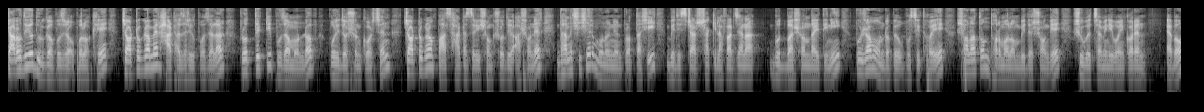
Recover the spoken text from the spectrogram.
শারদীয় দুর্গাপূজা উপলক্ষে চট্টগ্রামের হাটহাজারী উপজেলার প্রত্যেকটি পূজা মণ্ডপ পরিদর্শন করছেন চট্টগ্রাম পাঁচ হাটহাজারী সংসদীয় আসনের ধানেশিসের মনোনয়ন প্রত্যাশী ব্যারিস্টার শাকিলা ফারজানা বুধবার সন্ধ্যায় তিনি পূজা মণ্ডপে উপস্থিত হয়ে সনাতন ধর্মাবলম্বীদের সঙ্গে শুভেচ্ছা বিনিময় করেন এবং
